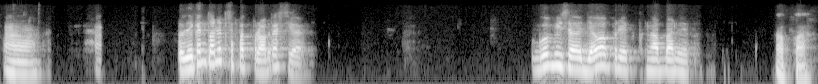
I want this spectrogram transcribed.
Ah. Tadi kan Torik sempat protes ya. Gue bisa jawab, Rit. Kenapa, Rit? apa?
